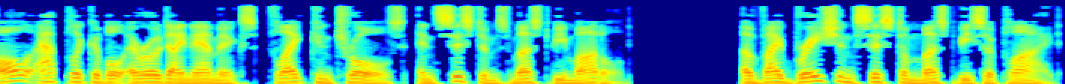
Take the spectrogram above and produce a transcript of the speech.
All applicable aerodynamics, flight controls, and systems must be modeled. A vibration system must be supplied.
